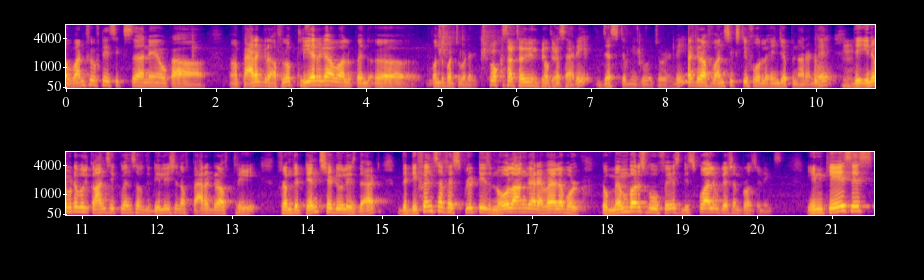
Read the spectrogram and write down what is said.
వన్ ఫిఫ్టీ సిక్స్ అనే ఒక పారాగ్రాఫ్లో క్లియర్గా వాళ్ళు పొందు- ఆ, పొందుపరచబడ్డది. ఒకసారి చదివి వినిపించండి. ఒక్కసారి జస్ట్ మీకు చూడండి. పారాగ్రాఫ్ వన్ సిక్స్టీ ఫోర్లో ఏం చెప్పినారంటే the inevitable consequence of the deletion of paragraph three from the tenth schedule is that the defence of a split is no longer available to members who face disqualification proceedings. In cases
